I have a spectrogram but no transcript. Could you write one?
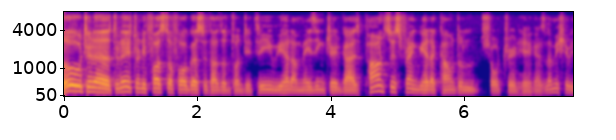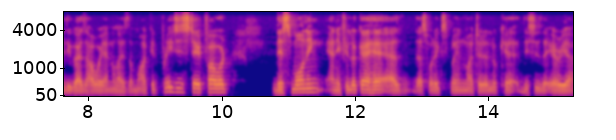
Hello trader, today 21st of August 2023 we had amazing trade guys. Pound Swiss franc we had a counter short trade here guys. Let me share with you guys how I analyze the market. Pretty straightforward. This morning and if you look ahead as that's what I explained my trader look at this is the area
